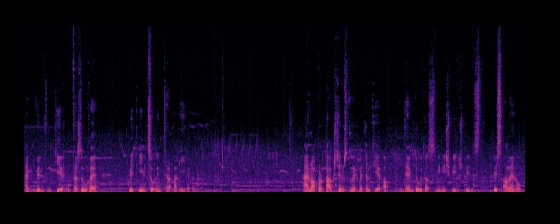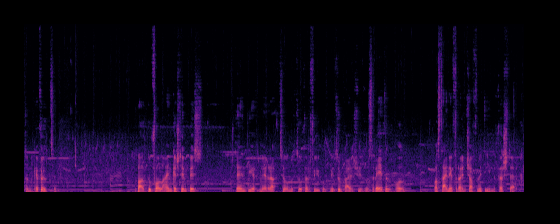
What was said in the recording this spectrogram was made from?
einem wilden Tier und versuche mit ihm zu interagieren. Einmal pro Tag stimmst du dich mit dem Tier ab, indem du das Minispiel spielst, bis alle Noten gefüllt sind. Sobald du voll eingestimmt bist, stehen dir mehrere Aktionen zur Verfügung, wie zum Beispiel das Reden, was deine Freundschaft mit ihnen verstärkt.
